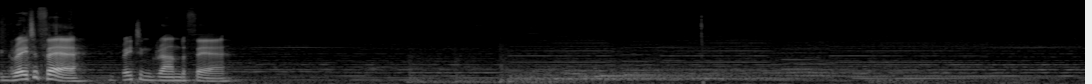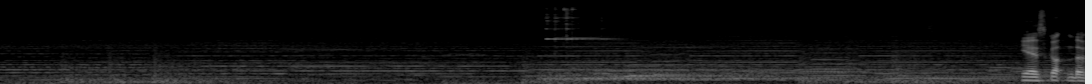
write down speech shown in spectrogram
A great affair. Great and grand affair. He has gotten the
